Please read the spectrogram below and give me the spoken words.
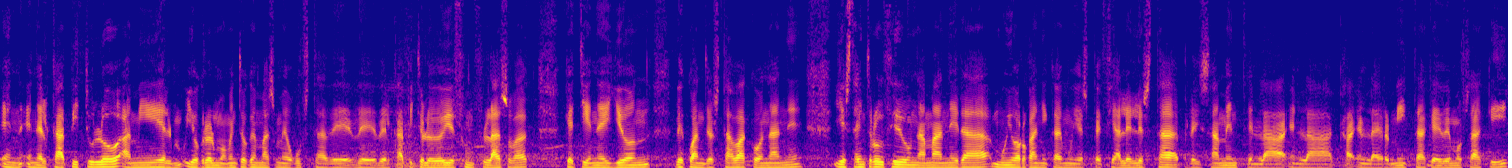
en, en el capítulo, a mí el- yo creo el momento que más me gusta de- de- del capítulo de hoy es un flashback que tiene John de cuando estaba con Anne y está introducido de una manera muy orgánica y muy especial. Él está precisamente en la, en la, en la ermita que vemos aquí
